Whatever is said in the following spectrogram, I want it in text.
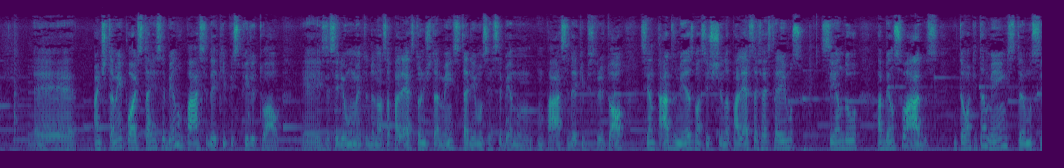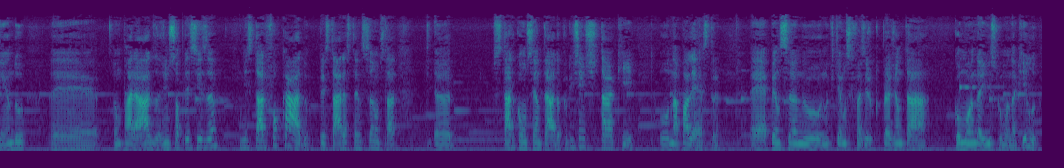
é, a gente também pode estar recebendo um passe da equipe espiritual. É, esse seria o momento da nossa palestra, onde também estaríamos recebendo um, um, passe da equipe espiritual, sentados mesmo assistindo a palestra, já estaríamos sendo abençoados. Então aqui também estamos sendo é, amparados, a gente só precisa estar focado, prestar atenção, estar, uh, estar concentrado. Porque a gente está aqui, ou na palestra, é, pensando no que temos que fazer para jantar, como anda isso, como anda aquilo,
